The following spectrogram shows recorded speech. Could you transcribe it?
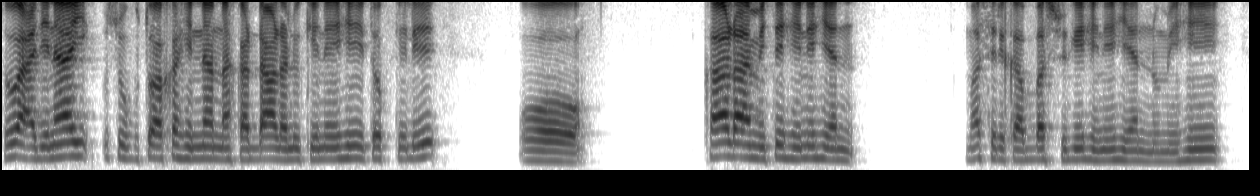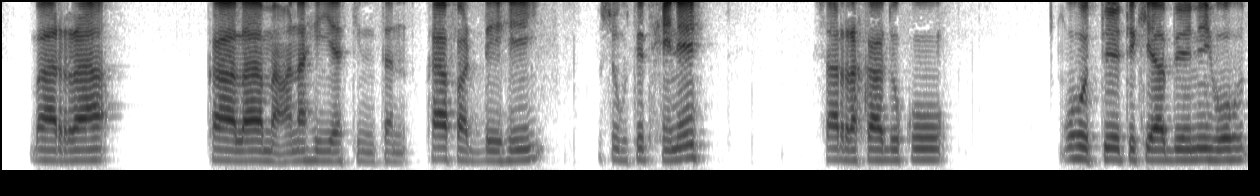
bogul enata hiya yalli wiziciyan to wacdinai usug to aka hinana kaddacdanu kenehi tokkeli o kaadhamite hinihiyan masrika abba sugi hinihiyan numihi bara kala macna hiya kintan ka faddehi usugtit xine sarakaduku wohuttetik yabenih woh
